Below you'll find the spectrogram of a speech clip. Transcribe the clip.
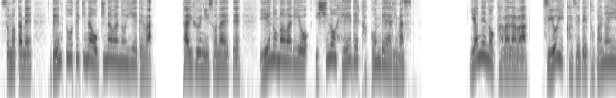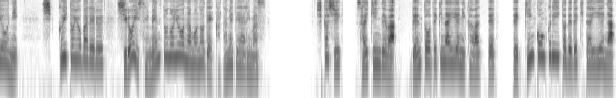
そのため伝統的な沖縄の家では台風に備えて家の周りを石の塀で囲んであります。屋根の瓦は強い風で飛ばないように漆喰と呼ばれる白いセメントのようなもので固めてあります。しかし最近では伝統的な家に代わって鉄筋コンクリートでできた家が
